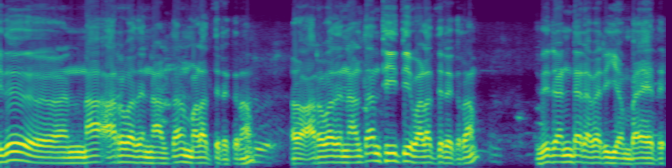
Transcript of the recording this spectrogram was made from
இது நான் அறுபது நாள் தான் வளர்த்துருக்குறோம். அறுபது. நாள் தான் தீத்தி வளர்த்துருக்குறோம். இது ரெண்டரை வரியம் வயது.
